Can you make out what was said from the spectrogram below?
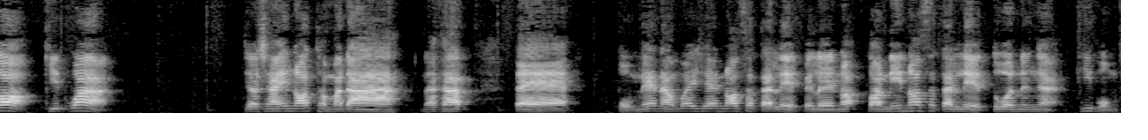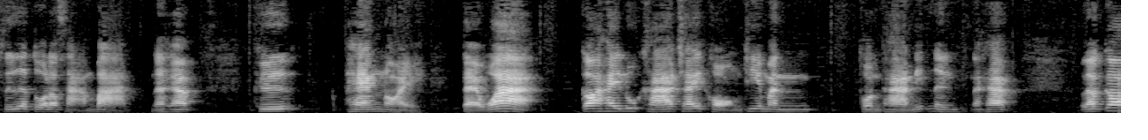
ก็คิดว่าจะใช้น็อตธรรมดานะครับ แต่ผมแนะนำว่าให้ใช้น็อตสแตนเลสไปเลยน็อตตอนนี้น็อตสแตนเลสตัวหนึ่งอะที่ผมซื้อตัวละ 3 บาทนะครับ คือแพงหน่อย แต่ว่าก็ให้ลูกค้าใช้ของที่มันทนทานนิดนึงนะครับ แล้วก็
